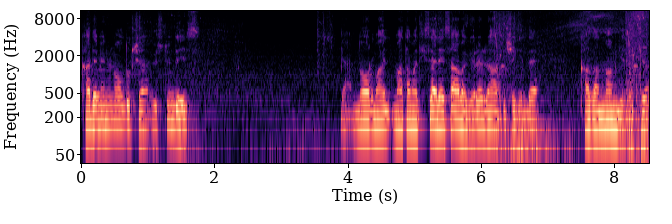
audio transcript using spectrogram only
kademenin oldukça üstündeyiz. Yani normal matematiksel hesaba göre rahat bir şekilde kazanmam gerekiyor.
